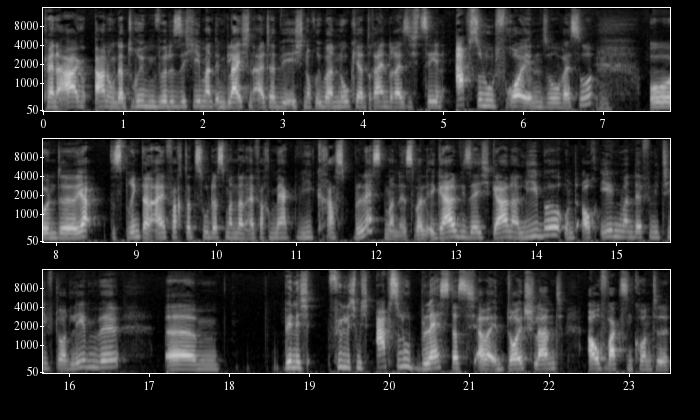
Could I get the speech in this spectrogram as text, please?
keine Ah- Ahnung, da drüben würde sich jemand im gleichen Alter wie ich noch über Nokia 3310 absolut freuen, so, weißt du? Und äh, ja, das bringt dann einfach dazu, dass man dann einfach merkt, wie krass bläst man ist. Weil egal wie sehr ich Ghana liebe und auch irgendwann definitiv dort leben will, ähm, bin ich, fühle ich mich absolut blessed, dass ich aber in Deutschland aufwachsen konnte,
